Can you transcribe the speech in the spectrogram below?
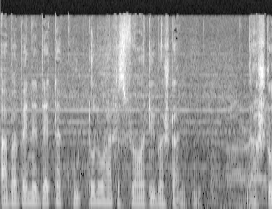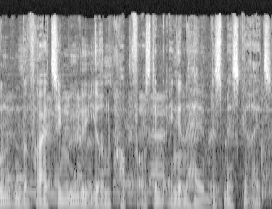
Aber Benedetta Cutolo hat es für heute überstanden. Nach Stunden befreit sie müde ihren Kopf aus dem engen Helm des Messgeräts.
